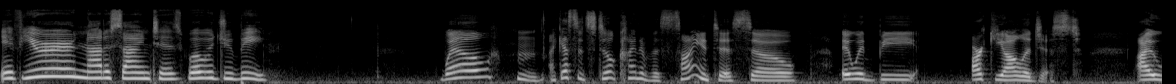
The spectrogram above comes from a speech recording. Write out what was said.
If you're not a scientist, what would you be? Well, hmm, I guess it's still kind of a scientist, so it would be archaeologist. I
